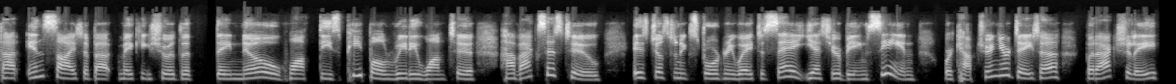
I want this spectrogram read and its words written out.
that insight about making sure that they know what these people really want to have access to is just an extraordinary way to say, yes, you're being seen. We're capturing your data, but actually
